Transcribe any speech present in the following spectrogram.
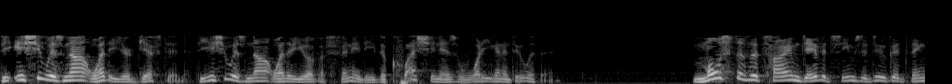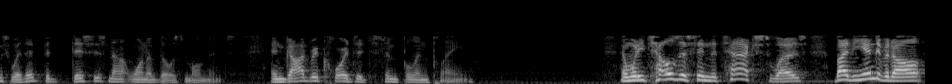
The issue is not whether you're gifted. The issue is not whether you have affinity. The question is, what are you going to do with it? Most of the time, David seems to do good things with it, but this is not one of those moments. And God records it simple and plain. And what he tells us in the text was, by the end of it all,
